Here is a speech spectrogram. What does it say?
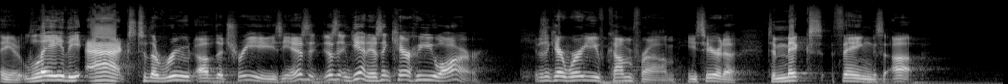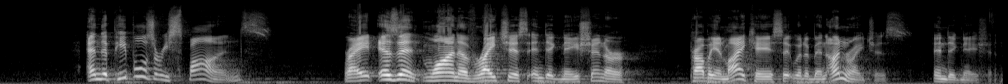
you know, lay the axe to the root of the trees. He doesn't, doesn't, again, he doesn't care who you are. He doesn't care where you've come from. He's here to, to mix things up. And the people's response, right, isn't one of righteous indignation, or probably in my case, it would have been unrighteous indignation.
